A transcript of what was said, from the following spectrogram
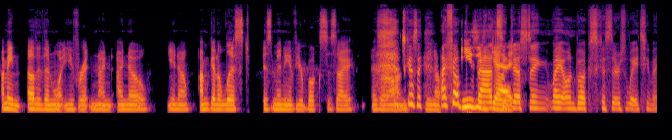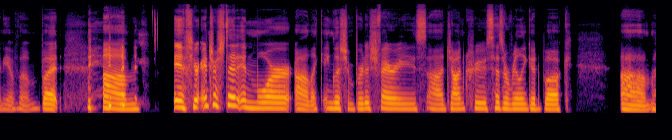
I mean, other than what you've written, I, I know, you know, I'm going to list as many of your books as I as are I on. was gonna say, you know, I feel bad suggesting my own books because there's way too many of them. But um, if you're interested in more uh, like English and British fairies, uh, John Kruse has a really good book. Um,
